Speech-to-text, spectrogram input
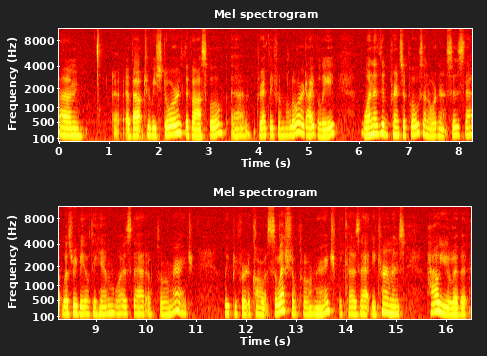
um, about to restore the gospel uh, directly from the Lord, I believe, one of the principles and ordinances that was revealed to him was that of plural marriage. We prefer to call it celestial plural marriage because that determines how you live it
